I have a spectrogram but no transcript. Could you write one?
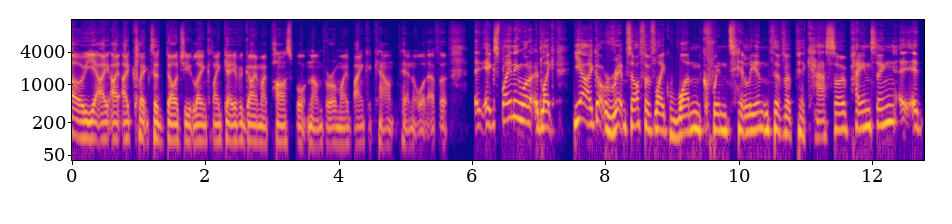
oh yeah, I, I, I, clicked a dodgy link and I gave a guy my passport number or my bank account pin or whatever. explaining what, like, yeah, I got ripped off of like one quintillionth of a Picasso painting it,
